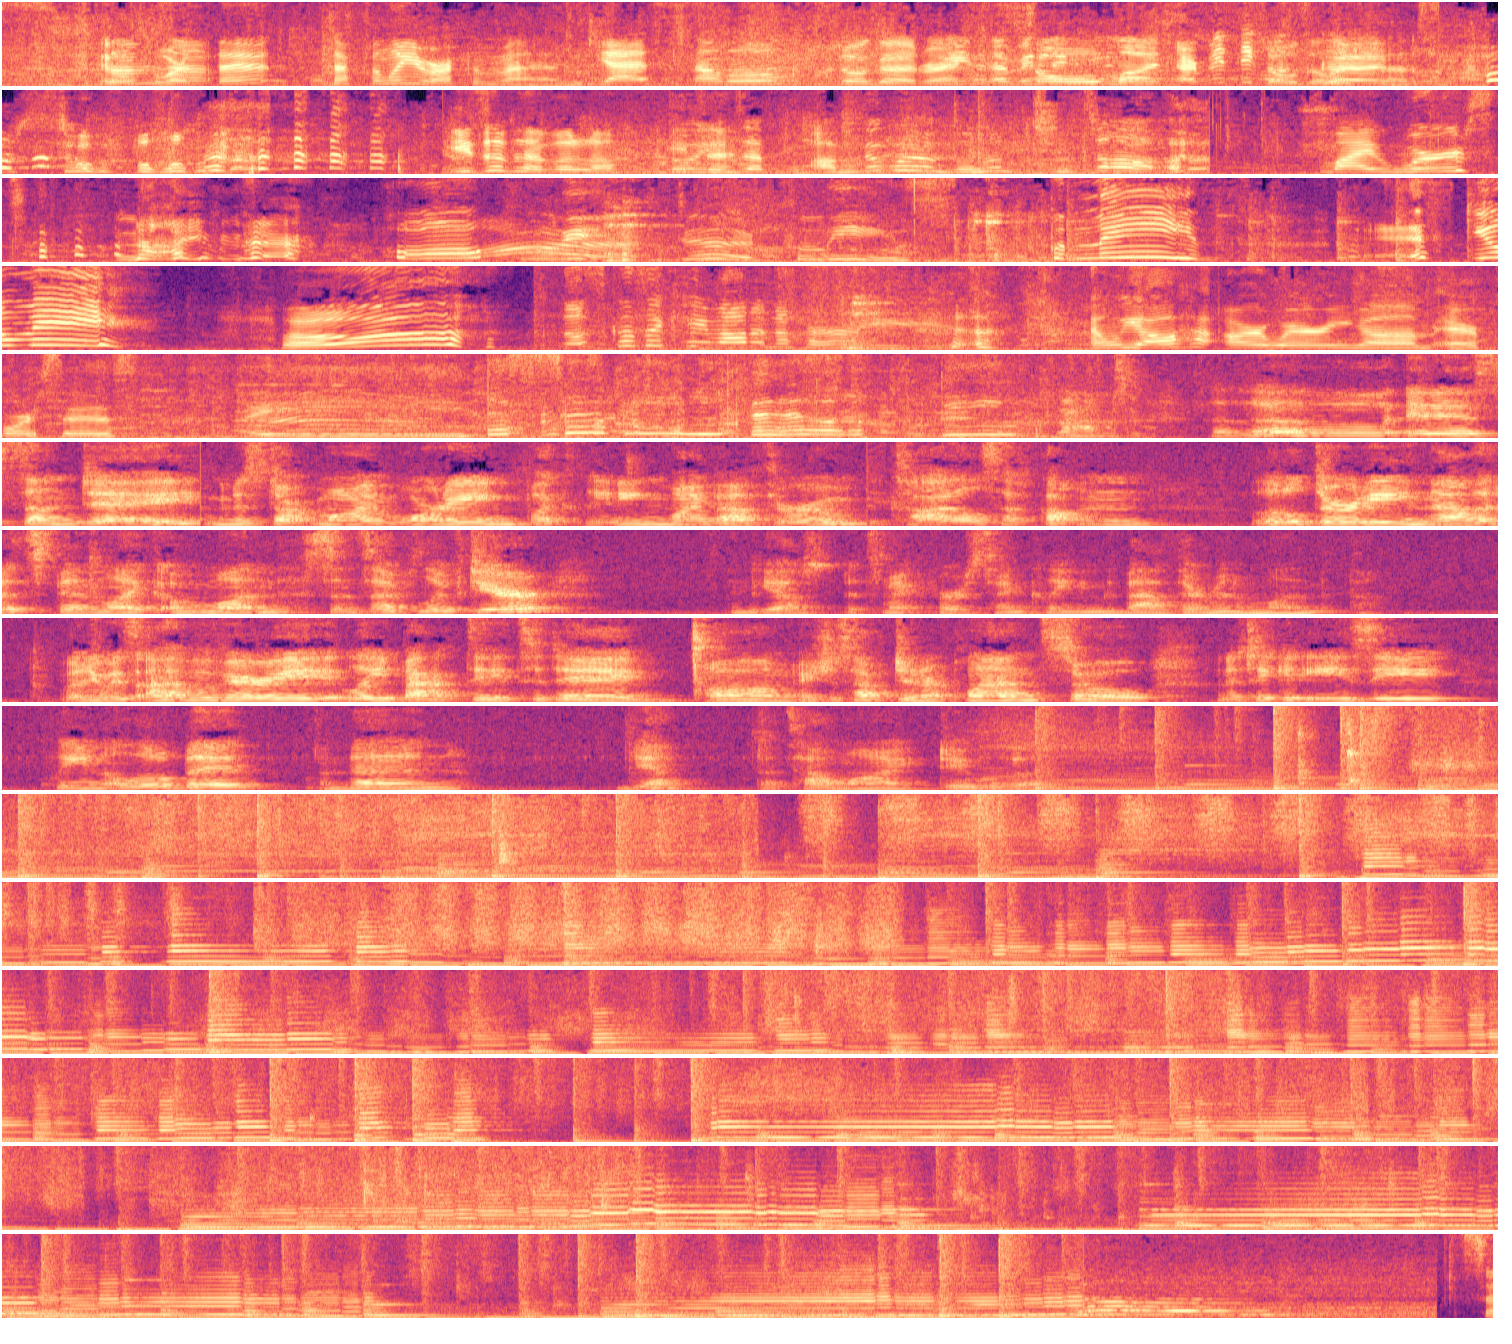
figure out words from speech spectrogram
it was worth it. Definitely recommend. Yes, Nalu. So good, right? So much. Everything so was delicious. good. so full. 이제 배불러. 너 이제 안 배부르면 너는 진짜 my worst nightmare. Holy, dude, please, please, excuse me. Oh. That's because it came out in a hurry. and we all are wearing um Air Forces. Hello, it is Sunday. I'm gonna start my morning by cleaning my bathroom. The tiles have gotten a little dirty now that it's been like a month since I've lived here. And yes, it's my first time cleaning the bathroom in a month. But anyways, I have a very laid back day today. Um, I just have dinner planned, so I'm gonna take it easy, clean a little bit, and then yeah, that's how my day will go.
